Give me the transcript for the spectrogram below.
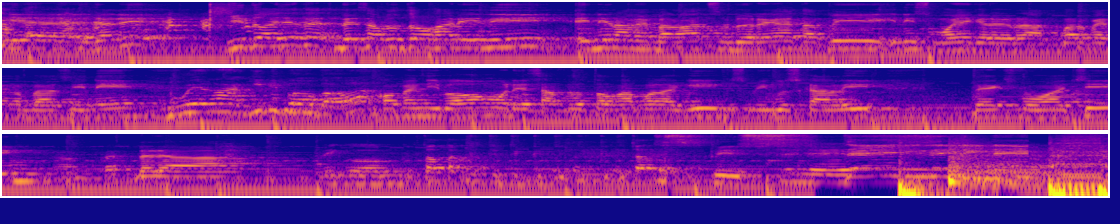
Iya, jadi gitu aja deh satu talk hari ini. Ini rame banget sebenarnya, tapi ini semuanya gara-gara Akbar pengen ngebahas ini. Gue lagi di bawah-bawah. Komen di bawah mau dari satu talk apa lagi seminggu sekali. Thanks for watching. Dadah. Assalamualaikum. Tetek tetek tetek tetek. Peace. Ding ding ding ding.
